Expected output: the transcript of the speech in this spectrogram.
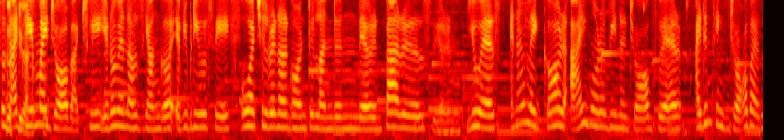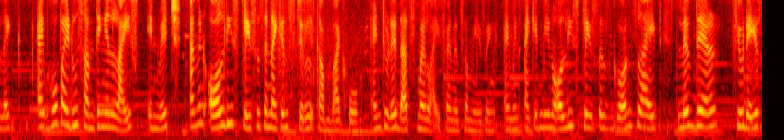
so that gave my job actually. You know, when I was younger, everybody will say, "Oh, our children are gone to London. They are in Paris. We are in US." And I'm like, God, I want to be in a job where I didn't think job. I like. I hope I do something in life in which I'm in all these places and I can still come back home. And today that's my life and it's amazing. I mean, I can be in all these places, go on flight, live there few days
